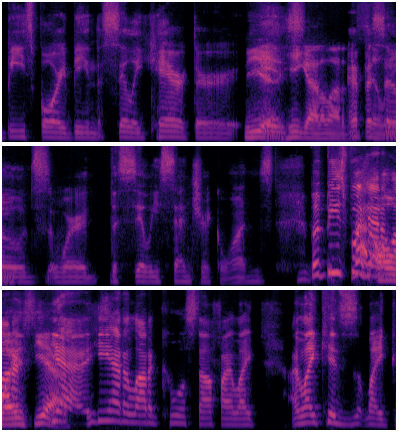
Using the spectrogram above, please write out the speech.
beast boy being the silly character Yeah, he got a lot of the silly. episodes were the silly centric ones but beast boy Not had a lot of yeah. yeah he had a lot of cool stuff i like i like his like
